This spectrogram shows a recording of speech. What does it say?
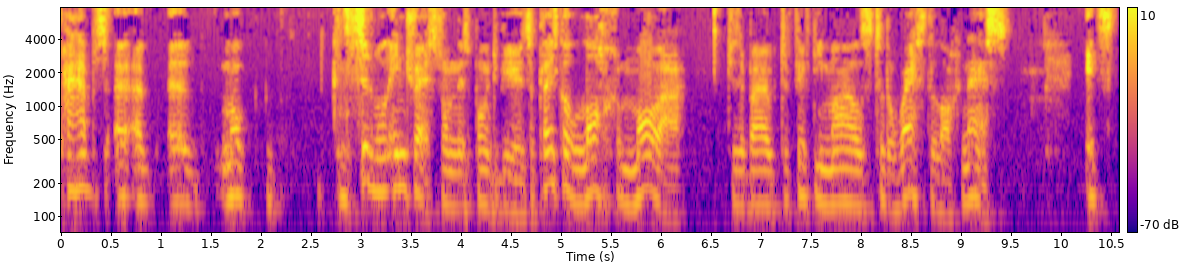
perhaps a, a, a more considerable interest from this point of view. It's a place called Loch Morar, which is about 50 miles to the west of Loch Ness. It's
